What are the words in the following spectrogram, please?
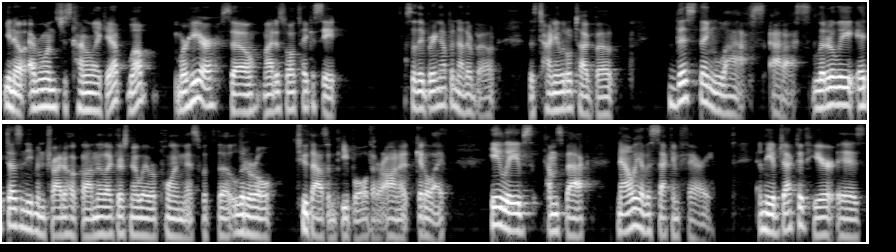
you know, everyone's just kind of like, yep, well, we're here, so might as well take a seat. So they bring up another boat, this tiny little tugboat this thing laughs at us. Literally, it doesn't even try to hook on. They're like, there's no way we're pulling this with the literal 2,000 people that are on it. Get a life. He leaves, comes back. Now we have a second ferry. And the objective here is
